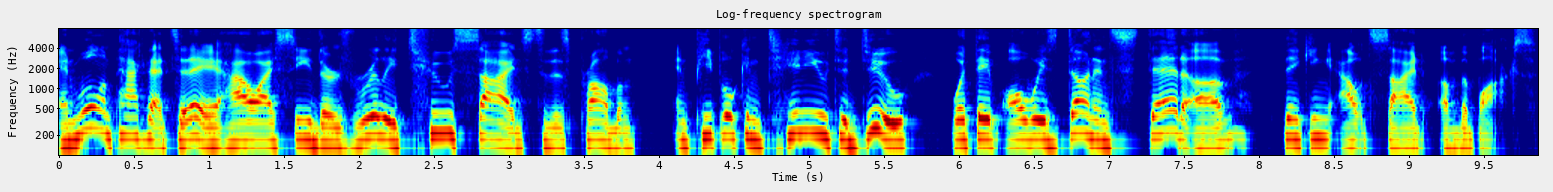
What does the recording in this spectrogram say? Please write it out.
And we'll unpack that today how I see there's really two sides to this problem, and people continue to do what they've always done instead of thinking outside of the box.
